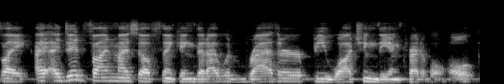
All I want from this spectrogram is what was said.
like I, I did find myself thinking that I would rather be watching The Incredible Hulk.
